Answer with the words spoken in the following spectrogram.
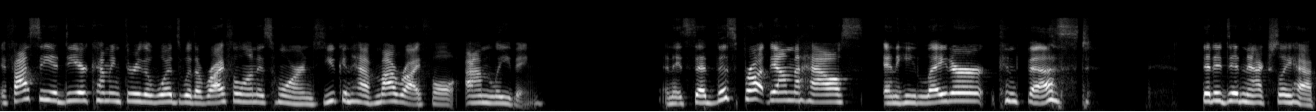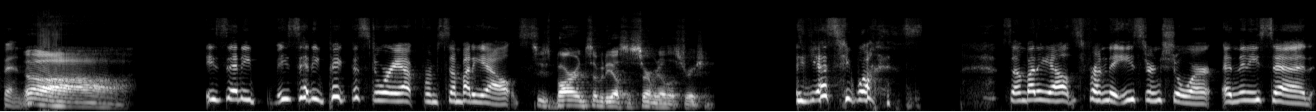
if I see a deer coming through the woods with a rifle on his horns, you can have my rifle. I'm leaving. And it said this brought down the house, and he later confessed that it didn't actually happen. Ah. He said he he said he picked the story up from somebody else. So he's borrowing somebody else's sermon illustration. Yes, he was. somebody else from the Eastern Shore. And then he said,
